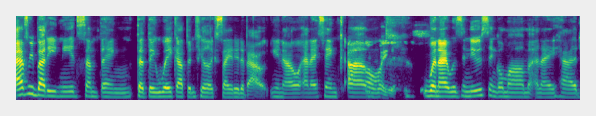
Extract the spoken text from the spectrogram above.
everybody needs something that they wake up and feel excited about you know and i think um, oh, yes. when i was a new single mom and i had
